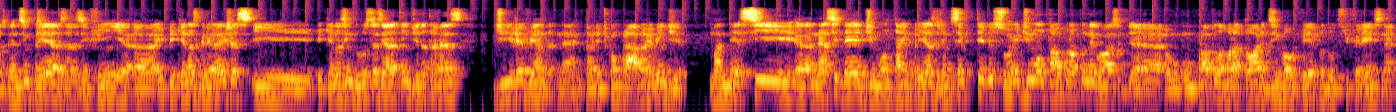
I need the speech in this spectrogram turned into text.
as grandes empresas, enfim, uh, e pequenas granjas e pequenas indústrias era atendida através de revenda, né? Então a gente comprava, revendia. Mas nesse, uh, nessa ideia de montar a empresa, a gente sempre teve o sonho de montar o próprio negócio, uh, um próprio laboratório, desenvolver produtos diferentes, né?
